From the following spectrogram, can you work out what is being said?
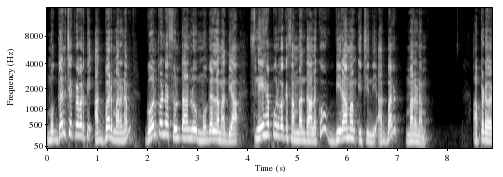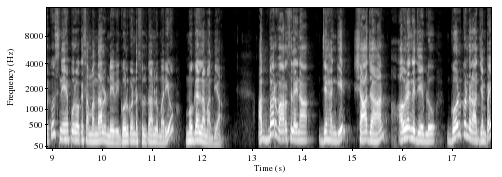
మొఘల్ చక్రవర్తి అక్బర్ మరణం గోల్కొండ సుల్తాన్లు మొఘళ్ళ మధ్య స్నేహపూర్వక సంబంధాలకు విరామం ఇచ్చింది అక్బర్ మరణం. అప్పటి వరకు స్నేహపూర్వక సంబంధాలు ఉండేవి గోల్కొండ సుల్తాన్లు మరియు మొఘళ్ళ మధ్య. అక్బర్ వారసులైన జహంగీర్ షాజహాన్ ఔరంగజేబ్లు గోల్కొండ రాజ్యంపై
